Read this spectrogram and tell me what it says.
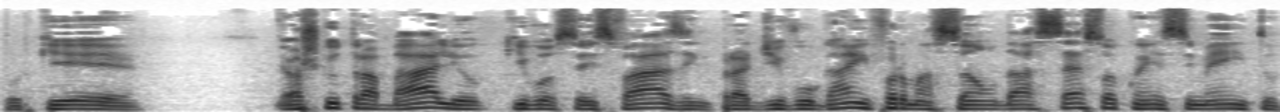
porque eu acho que o trabalho que vocês fazem para divulgar informação, dar acesso ao conhecimento,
